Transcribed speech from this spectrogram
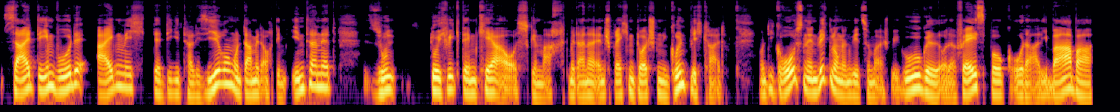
seitdem wurde eigentlich der Digitalisierung und damit auch dem Internet so durchweg dem Care ausgemacht mit einer entsprechend deutschen Gründlichkeit. Und die großen Entwicklungen wie zum Beispiel Google oder Facebook oder Alibaba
